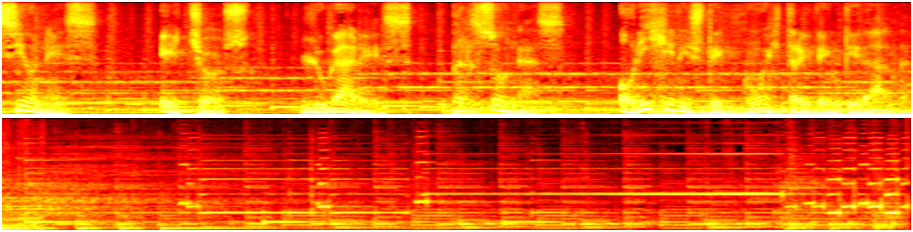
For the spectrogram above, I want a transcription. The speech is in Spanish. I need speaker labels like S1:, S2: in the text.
S1: Misiones, hechos, lugares, personas, orígenes de nuestra identidad.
